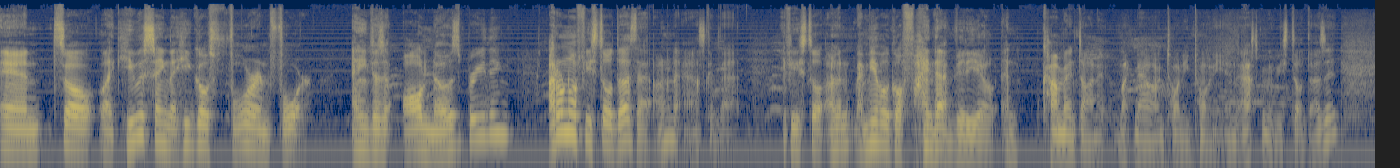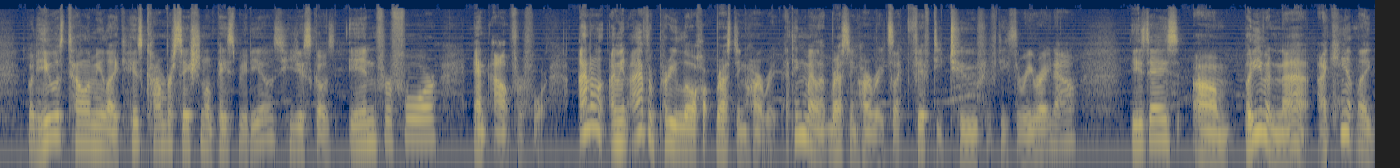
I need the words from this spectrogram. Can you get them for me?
And so, like, he was saying that he goes 4 and 4 and he does it all nose breathing. I don't know if he still does that. I'm gonna ask him that. If he still, I'm gonna I'm able to go find that video and comment on it like now in 2020 and ask him if he still does it. But he was telling me like his conversational pace videos, he just goes in for four and out for four. I don't, I mean, I have a pretty low resting heart rate. I think my resting heart rate's like 52, 53 right now these days. Um, but even that, I can't like,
